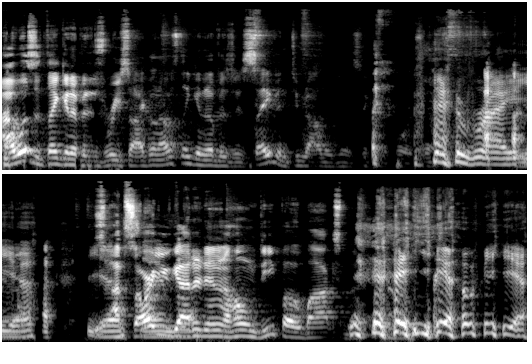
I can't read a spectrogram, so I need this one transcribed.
I wasn't thinking of it as recycling. I was thinking of it as saving two dollars and and sixty four cents. right. Yeah. Yeah. I'm sorry you same. got it in a Home Depot box, but yeah. Yeah.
